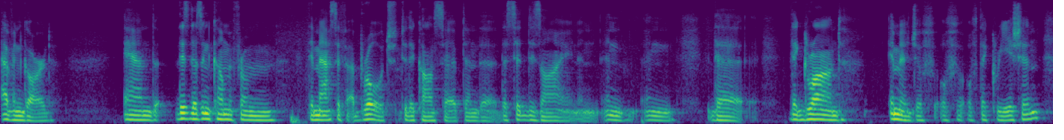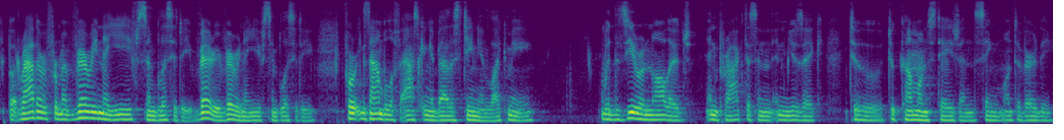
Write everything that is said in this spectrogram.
avant garde. And this doesn't come from the massive approach to the concept and the, the set design and, and, and the, the grand image of, of, of the creation, but rather from a very naive simplicity, very, very naive simplicity. For example, of asking a Palestinian like me, with zero knowledge and practice in, in music, to, to come on stage and sing Monteverdi.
